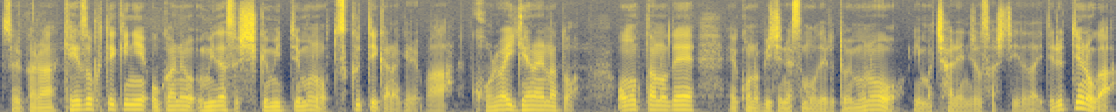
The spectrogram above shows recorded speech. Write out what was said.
それから継続的にお金を生み出す仕組みっていうものを作っていかなければこれはいけないなと思ったのでえこのビジネスモデルというものを今チャレンジをさせていただいているっていうのが、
